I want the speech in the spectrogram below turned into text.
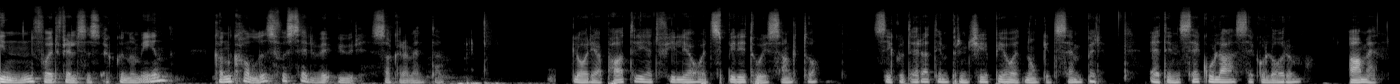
innenfor frelsesøkonomien kan kalles for selve ursakramentet. Gloria patri et filio et spiritui sancto, sicut erat in principio et nunc et semper, et in secula seculorum. Amen.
